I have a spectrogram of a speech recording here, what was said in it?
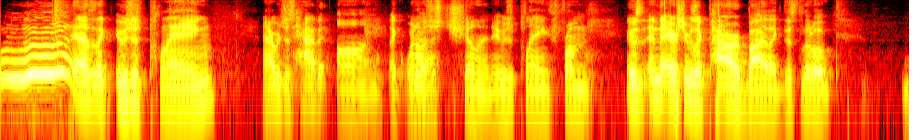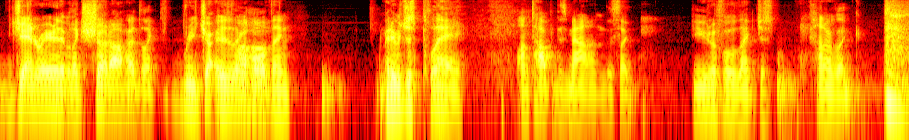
ooh, ooh. And I was like, it was just playing, and I would just have it on, like when I was just chilling. It was playing from, it was, and the airstream was like powered by like this little generator that would like shut off. I had to like recharge. It was like a whole Uh-huh. thing, but it would just play on top of this mountain. This like beautiful, like just kind of like, kind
